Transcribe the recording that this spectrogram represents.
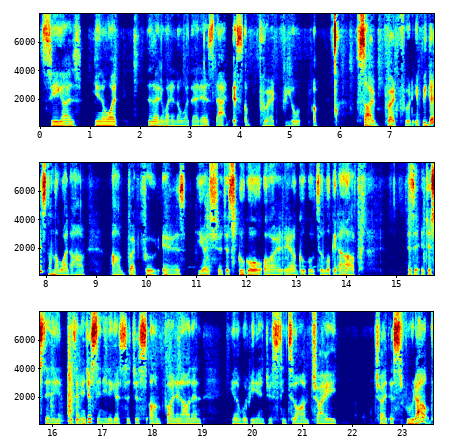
See, guys, you know what? Does anybody know what that is? That is a breadfruit. Sorry, breadfruit. If you guys don't know what um, um breadfruit is, you guys should just Google or you know Google to look it up. Is it interesting? Is it interesting? You guys should just um find it out and you know would be interesting to um try try this food out.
